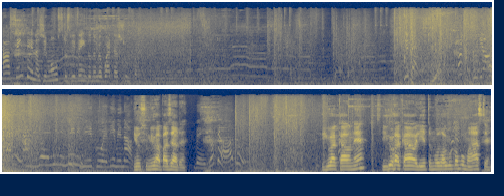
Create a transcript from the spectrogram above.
Há centenas de monstros vivendo no meu guarda-chuva. Viu? Sumiu, rapaziada. Seguiu a Cal, né? Seguiu a Cal ali, tomou logo o combo master.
